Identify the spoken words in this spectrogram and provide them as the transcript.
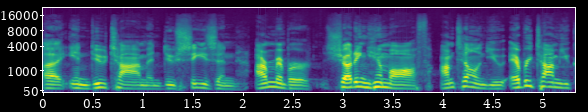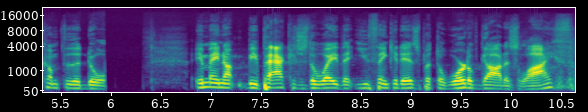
uh, in due time and due season. I remember shutting him off. I'm telling you, every time you come through the door, it may not be packaged the way that you think it is, but the Word of God is life,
